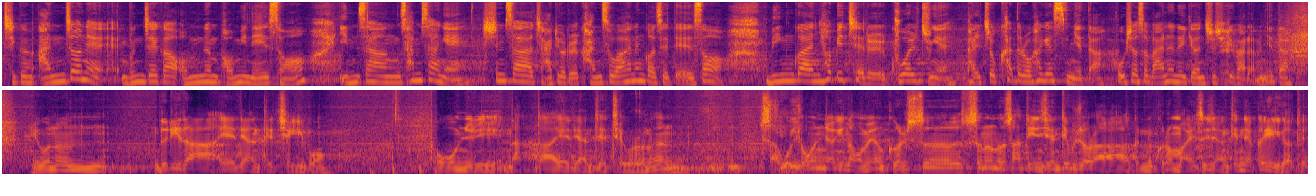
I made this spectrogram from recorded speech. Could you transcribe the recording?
지금 안전에 문제가 없는 범위 내에서 임상 3상의 심사 자료를 간소화하는 것에 대해서 민관 협의체를 9월 중에 발족하도록 하겠습니다. 오셔서 많은 의견 주시기 바랍니다. 이거는 느리다에 대한 대책이고 보급률이 낮다에 대한 대책으로는 싸고 좋은 약이 나오면 그걸 쓰, 쓰는 의사한테 인센티브 줘라 그런 그런 많이 쓰지 않겠냐 그 얘기 같아요.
